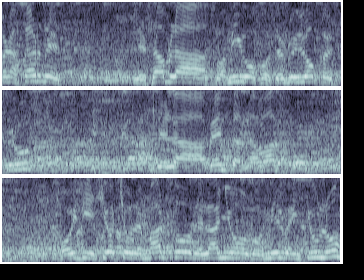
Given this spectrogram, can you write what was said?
buenas tardes. Les habla su amigo José Luis López Cruz de la Venta Tabasco. Hoy 18 de marzo del año 2021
